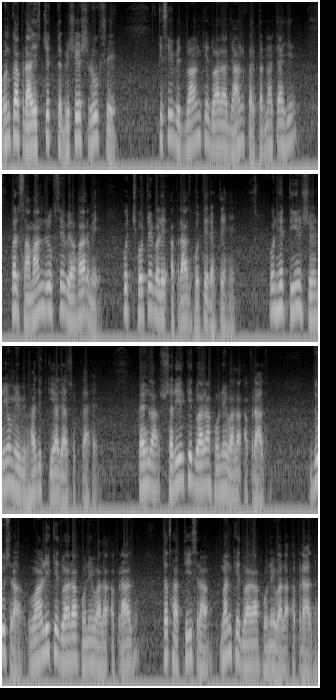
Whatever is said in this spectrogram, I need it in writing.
उनका प्रायश्चित विशेष रूप से किसी विद्वान के द्वारा जानकर करना चाहिए, पर सामान्य रूप से व्यवहार में कुछ छोटे बड़े अपराध होते रहते हैं। उन्हें तीन श्रेणियों में विभाजित किया जा सकता है। पहला, शरीर के द्वारा होने वाला अपराध। दूसरा, वाणी के द्वारा होने वाला अपराध। तथा तीसरा, मन के द्वारा होने वाला अपराध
